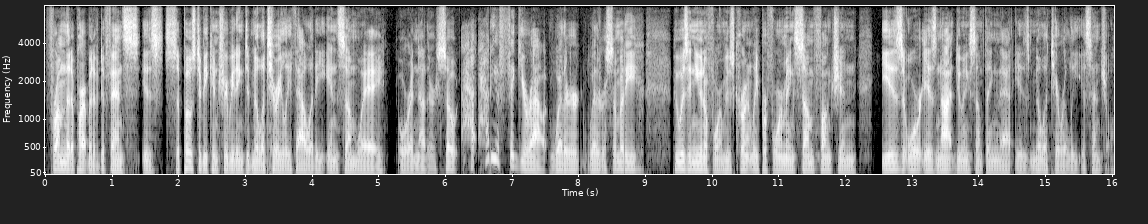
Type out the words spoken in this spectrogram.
from the Department of Defense is supposed to be contributing to military lethality in some way or another. So how, how do you figure out whether whether somebody who is in uniform who's currently performing some function is or is not doing something that is militarily essential?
